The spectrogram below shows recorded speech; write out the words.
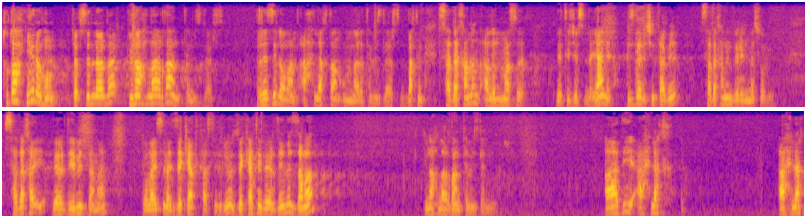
Tudahhiruhum tefsirlerde günahlardan temizlersin. Rezil olan ahlaktan onları temizlersin. Bakın sadakanın alınması neticesinde. Yani bizler için tabi sadakanın verilmesi oluyor. Sadaka verdiğimiz zaman dolayısıyla zekat kastediliyor. Zekatı verdiğimiz zaman günahlardan temizleniyor. Adi ahlak ahlak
